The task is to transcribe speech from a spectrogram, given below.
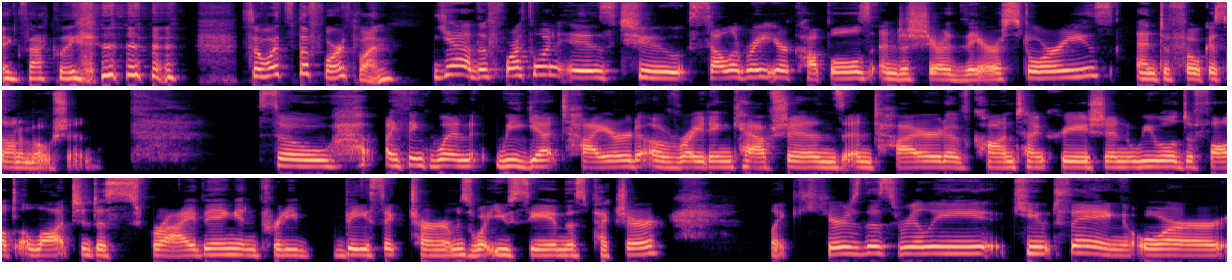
exactly. so, what's the fourth one? Yeah, the fourth one is to celebrate your couples and to share their stories and to focus on emotion. So I think when we get tired of writing captions and tired of content creation, we will default a lot to describing in pretty basic terms what you see in this picture like here's this really cute thing or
